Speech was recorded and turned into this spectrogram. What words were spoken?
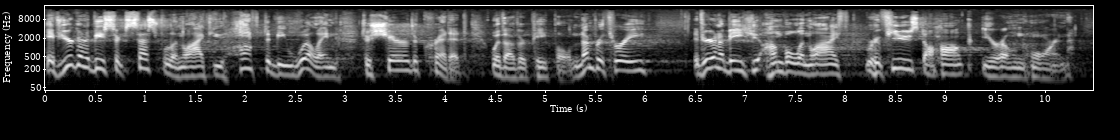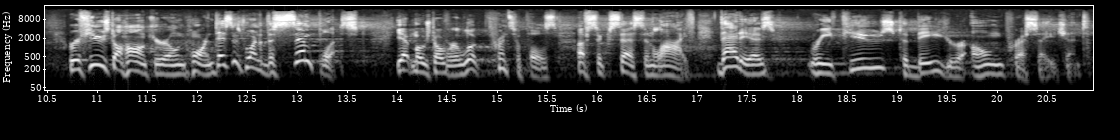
If you're going to be successful in life, you have to be willing to share the credit with other people. Number three, if you're going to be humble in life, refuse to honk your own horn. Refuse to honk your own horn. This is one of the simplest yet most overlooked principles of success in life. That is, refuse to be your own press agent.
